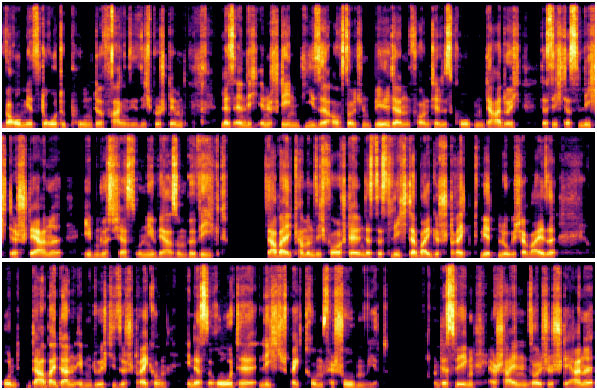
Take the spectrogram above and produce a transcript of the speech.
Warum jetzt rote Punkte, fragen Sie sich bestimmt. Letztendlich entstehen diese auf solchen Bildern von Teleskopen dadurch, dass sich das Licht der Sterne eben durch das Universum bewegt. Dabei kann man sich vorstellen, dass das Licht dabei gestreckt wird, logischerweise, und dabei dann eben durch diese Streckung in das rote Lichtspektrum verschoben wird. Und deswegen erscheinen solche Sterne,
